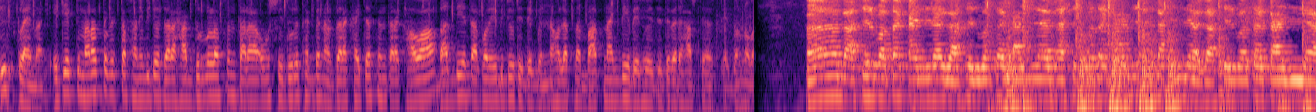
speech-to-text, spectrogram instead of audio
ডিসক্লাইমার এটি একটি মারাত্মক একটা ফানি ভিডিও যারা হাত দুর্বল আছেন, তারা অবশ্যই দূরে থাকবেন আর যারা খাইতেছেন, তারা খাওয়া বাদ দিয়ে তারপর এই ভিডিওটি দেখবেন না হলে আপনার ভাত নাক দিয়ে বের হয়ে যেতে পারে হাসতে হাসতে। ধন্যবাদ। হ্যাঁ গাছের পাতা কাটলা গাছের পাতা কাটলা গাছের পাতা কাটলা কাটলা গাছের পাতা কাটলা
